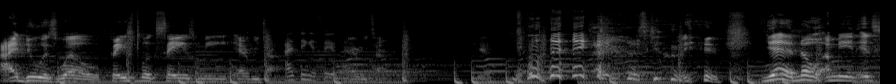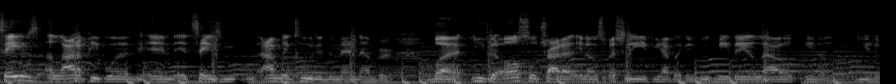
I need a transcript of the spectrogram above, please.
I do as well. Facebook saves me every time. I think it saves Every time. in the world. Yeah. Excuse me. Yeah, no, I mean, it saves a lot of people and, and it saves, I'm included in that number. But you could also try to, you know, especially if you have like a group meet, they allow, you know, you to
